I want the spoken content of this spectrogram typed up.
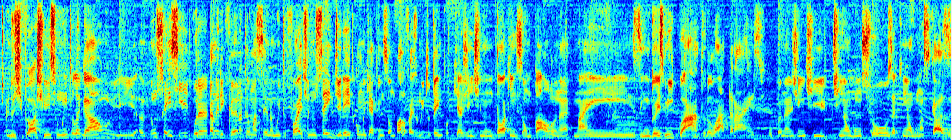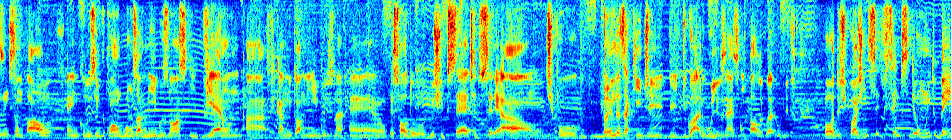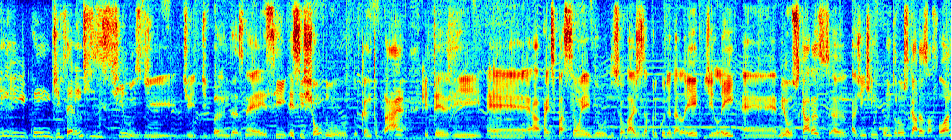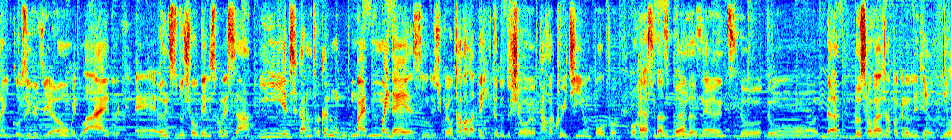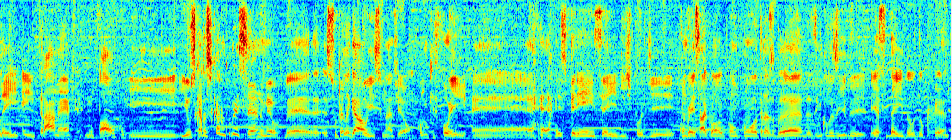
do tipo, eu acho isso muito legal e não sei se por americana tem uma cena muito forte, não sei direito como que é aqui em São Paulo, faz muito tempo que a gente não toca em São Paulo, né? Mas em 2004, lá atrás, foi quando a gente tinha alguns shows aqui em algumas casas em São Paulo, é, inclusive com alguns amigos nossos que vieram a ficar muito amigos, né? É, o pessoal do, do Chipset, do Cereal, tipo, bandas aqui de, de, de Guarulhos, né? São Paulo e Guarulhos pô, tipo, a gente sempre se deu muito bem e com diferentes estilos de, de, de bandas, né? Esse, esse show do, do Canto Bar, que teve é, a participação aí do, do Selvagens da Procura da Lei, de Lei, é, meu, os caras, a, a, gente encontrou os caras lá fora, inclusive o Vião, o Eduardo, é, antes do show deles começar, e eles ficaram trocando uma, uma ideia, assim, do, tipo, eu tava lá dentro do show, eu tava curtindo um pouco o resto das bandas, né, antes do, do, da, do Selvagens da Procura de, de lei entrar, né, no palco. E, e os caras ficaram conversando, meu. É, é super legal isso, né, Avião? Como que foi é, a experiência aí de, tipo, de conversar com, com, com, outras bandas, inclusive esse daí do, do canto?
